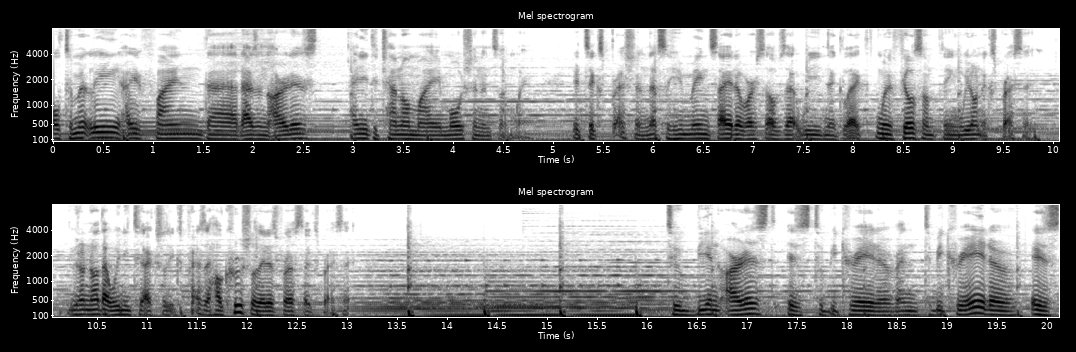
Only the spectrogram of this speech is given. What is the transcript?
Ultimately, I find that as an artist, I need to channel my emotion in some way. It's expression. That's the humane side of ourselves that we neglect. When we feel something, we don't express it. We don't know that we need to actually express it, how crucial it is for us to express it. To be an artist is to be creative, and to be creative is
